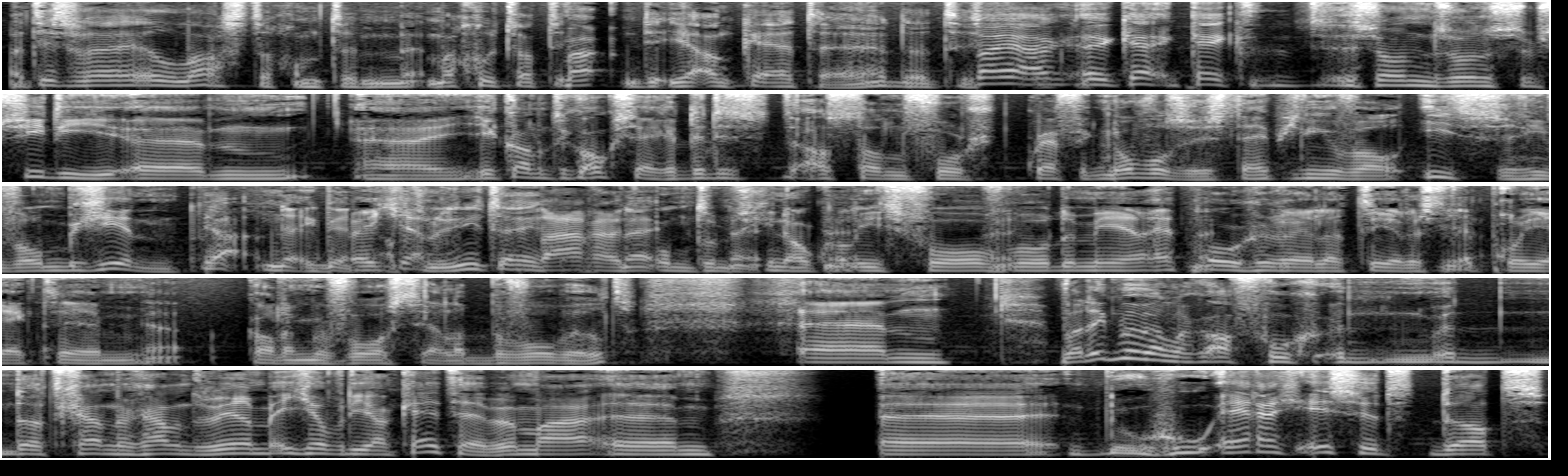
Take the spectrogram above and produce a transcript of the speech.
Het is wel heel lastig om te. Maar goed, maar, je enquête, hè? Dat is, nou ja, kijk, kijk zo'n zo'n subsidie. Um, uh, je kan natuurlijk ook zeggen: dit is als het dan voor graphic novels is, dan heb je in ieder geval iets, in ieder geval een begin. Ja, nee, ik ben Weet absoluut niet tegen. Daaruit komt er misschien ook wel iets voor, voor de meer Apple-gerelateerde ja. projecten, ja. kan ik me voorstellen, bijvoorbeeld. Um, wat ik me wel nog afvroeg, eh, dat gaan, dan gaan we het weer een beetje over die enquête hebben, maar. Um, hoe erg is het dat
